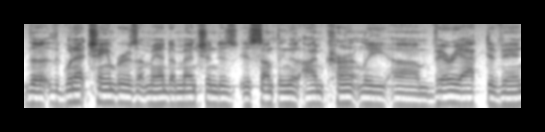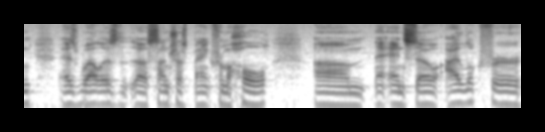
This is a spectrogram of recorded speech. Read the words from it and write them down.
the the Gwinnett Chamber, as Amanda mentioned, is, is something that I'm currently um, very active in, as well as uh, SunTrust Bank from a whole. Um, and so I look for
